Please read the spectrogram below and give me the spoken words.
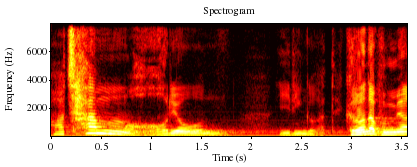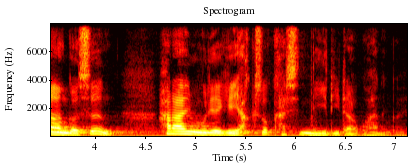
아, 참 어려운 일인 것 같아요. 그러나 분명한 것은 하나님 우리에게 약속하신 일이라고 하는 거예요.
